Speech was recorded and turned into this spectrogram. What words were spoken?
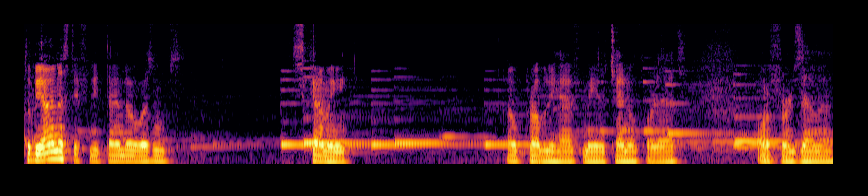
to be honest, if Nintendo wasn't scummy I'll probably have made a channel for that or for Zelda.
